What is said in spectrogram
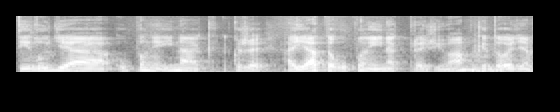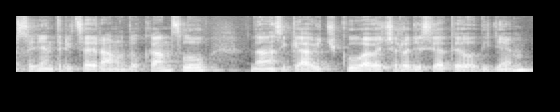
tí ľudia úplne inak, akože aj ja to úplne inak prežívam, keď mm. dojdem 7.30 ráno do kanclu, dám si kávičku a večer o 10. odídem.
